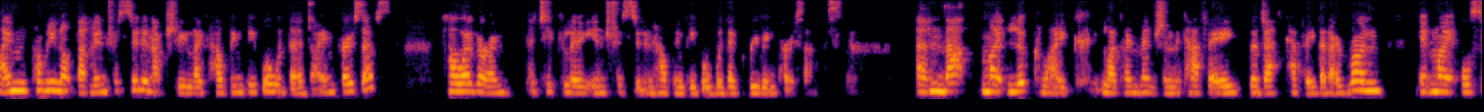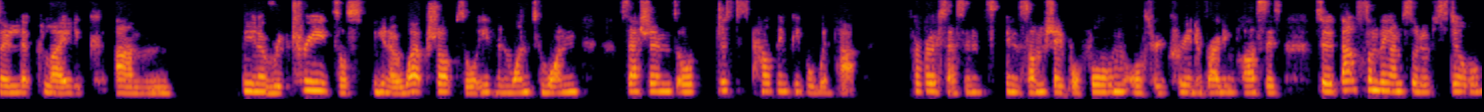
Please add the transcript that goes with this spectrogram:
I'm probably not that interested in actually like helping people with their dying process. However, I'm particularly interested in helping people with their grieving process. And that might look like, like I mentioned, the cafe, the death cafe that I run. It might also look like, um, you know, retreats or, you know, workshops or even one to one sessions or just helping people with that process in, in some shape or form or through creative writing classes. So that's something I'm sort of still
